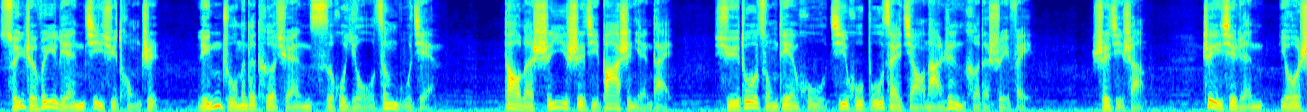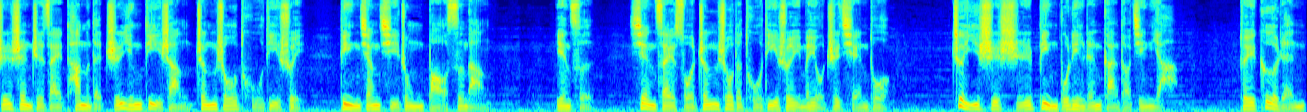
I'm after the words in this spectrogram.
随着威廉继续统治。领主们的特权似乎有增无减。到了十一世纪八十年代，许多总佃户几乎不再缴纳任何的税费。实际上，这些人有时甚至在他们的直营地上征收土地税，并将其中保私囊。因此，现在所征收的土地税没有之前多。这一事实并不令人感到惊讶。对个人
